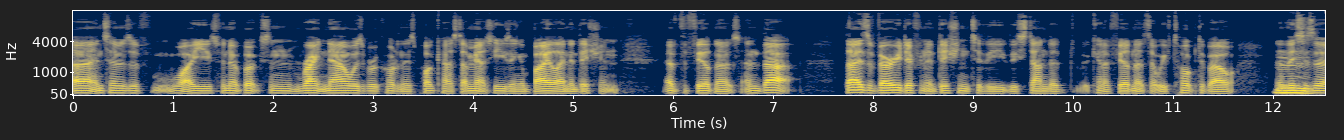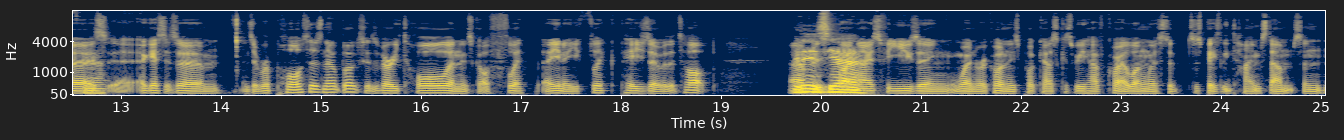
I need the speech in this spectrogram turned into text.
uh, in terms of what I use for notebooks, and right now, as we're recording this podcast, I'm actually using a byline edition of the field notes, and that that is a very different edition to the the standard kind of field notes that we've talked about. And this Mm, is a, yeah. it's, uh, I guess it's a it's a reporter's notebook, so it's very tall and it's got a flip. Uh, you know, you flick pages over the top. It but is, it's quite nice for using when recording these podcasts because we have quite a long list of just basically timestamps and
